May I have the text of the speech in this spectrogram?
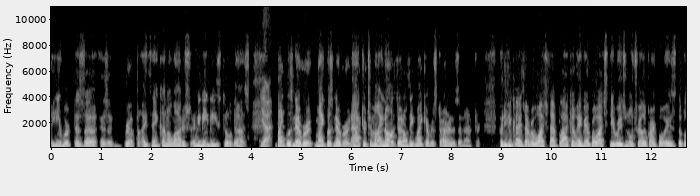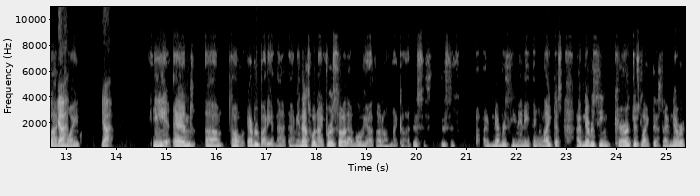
he worked as a as a grip, I think, on a lot of. I mean, maybe he still does. Yeah. Mike was never Mike was never an actor, to my knowledge. I don't think Mike ever started as an actor. But if you guys ever watched that black, have you ever watched the original Trailer Park Boys, the black Yeah. and white? Yeah. He and um oh everybody in that. I mean, that's when I first saw that movie. I thought, oh my god, this is this is. I've never seen anything like this. I've never seen characters like this. I've never,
